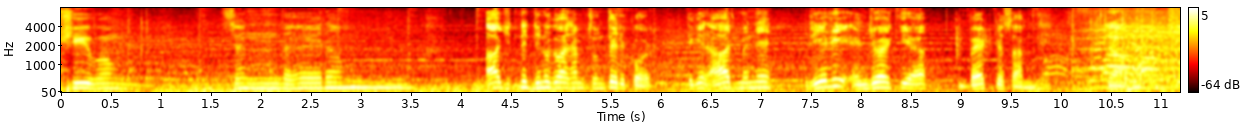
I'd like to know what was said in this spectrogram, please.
शिवम सुंदरम। आज इतने दिनों के बाद हम सुनते रिकॉर्ड लेकिन आज मैंने रियली एंजॉय किया बैठ के सामने। क्या बात है।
